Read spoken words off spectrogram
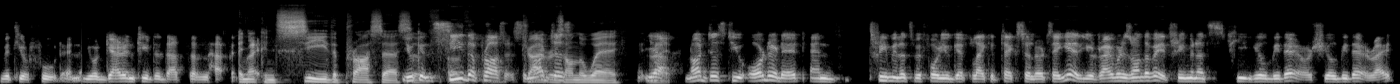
with your food. And you're guaranteed that that will happen. And right? you can see the process. You of, can see the process. So drivers just, on the way. Yeah. Right. Not just you ordered it and three minutes before you get like a text alert saying, yeah, your driver is on the way. Three minutes, he, he'll be there or she'll be there, right?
